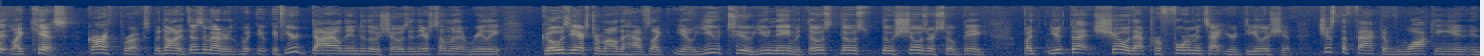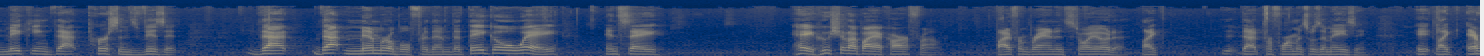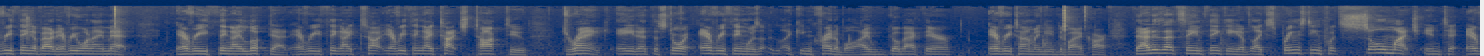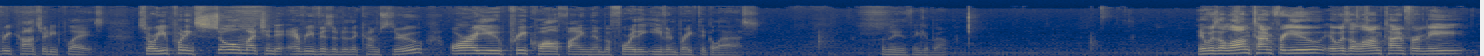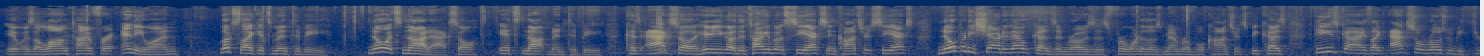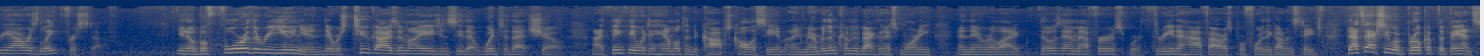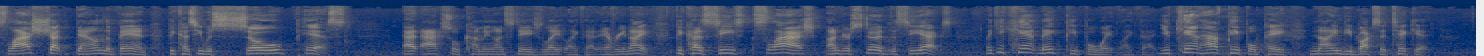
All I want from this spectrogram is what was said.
like Kiss, Garth Brooks, Madonna. It doesn't matter if you're dialed into those shows and there's someone that really goes the extra mile to have like you know U2, you name it. Those those those shows are so big, but that show, that performance at your dealership, just the fact of walking in and making that person's visit that that memorable for them that they go away and say, "Hey, who should I buy a car from?" Buy from Brandon's Toyota. Like that performance was amazing. It like everything about everyone I met, everything I looked at, everything I ta- everything I touched, talked to, drank, ate at the store, everything was like incredible. I would go back there every time I needed to buy a car. That is that same thinking of like Springsteen puts so much into every concert he plays. So are you putting so much into every visitor that comes through, or are you pre-qualifying them before they even break the glass? Something to think about. It was a long time for you. It was a long time for me. It was a long time for anyone. Looks like it's meant to be. No, it's not, Axl. It's not meant to be. Because Axl, here you go. They're talking about CX and concert CX. Nobody shouted out Guns N' Roses for one of those memorable concerts because these guys, like Axl Rose, would be three hours late for stuff. You know, before the reunion, there was two guys in my agency that went to that show. And I think they went to Hamilton to Copps Coliseum. And I remember them coming back the next morning and they were like, those MFers were three and a half hours before they got on stage. That's actually what broke up the band. Slash shut down the band because he was so pissed at Axl coming on stage late like that every night because C- Slash understood the CX. Like you can't make people wait like that. You can't have people pay 90 bucks a ticket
